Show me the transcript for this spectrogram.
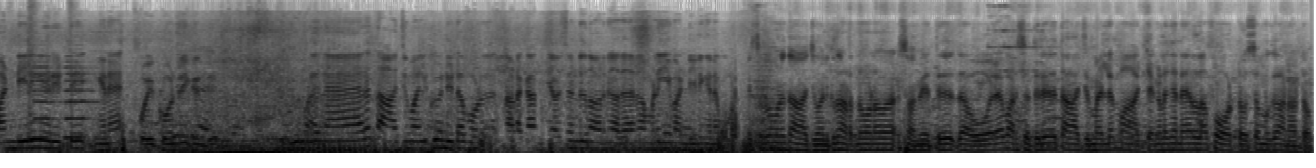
വണ്ടിയിൽ കയറിയിട്ട് ഇങ്ങനെ പോയിക്കൊണ്ടിരിക്കുന്നുണ്ട്. നമ്മൾ നേരെ താജ്മഹൽക്ക് വേണ്ടിയിട്ടാണ് പോണത്. നടക്കാൻ അത്യാവശ്യം ഉണ്ടെന്ന് പറഞ്ഞു. അതാണ് നമ്മൾ ഈ വണ്ടിയിൽ ഇങ്ങനെ പോകുന്നത് ഇപ്പോൾ നമ്മൾ താജ്മഹൽക്ക് നടന്നു പോണ സമയത്ത് ദാ ഓരോ വർഷത്തിൽ താജ്മഹലിലെ മാറ്റങ്ങൾ ഇങ്ങനെയുള്ള ഫോട്ടോസ് നമുക്ക് കാണാം കേട്ടോ.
